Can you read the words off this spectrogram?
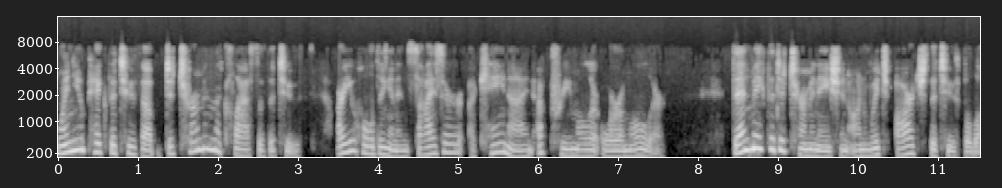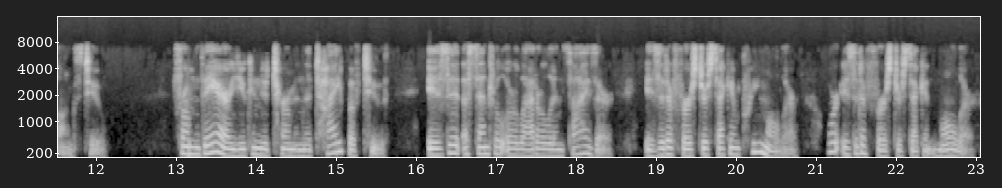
When you pick the tooth up, determine the class of the tooth. Are you holding an incisor, a canine, a premolar, or a molar? Then make the determination on which arch the tooth belongs to. From there, you can determine the type of tooth. Is it a central or lateral incisor? Is it a first or second premolar? Or is it a first or second molar?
